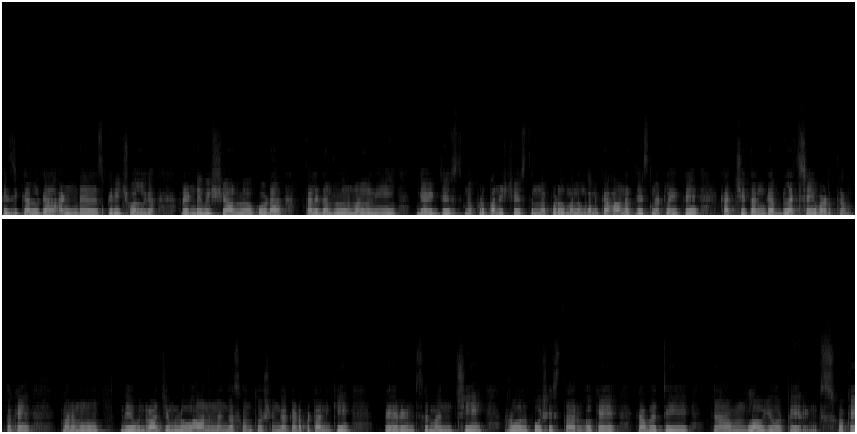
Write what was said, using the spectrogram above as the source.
ఫిజికల్గా అండ్ స్పిరిచువల్గా. రెండు విషయాల్లో కూడా తల్లిదండ్రులు మనల్ని గైడ్ చేస్తున్నప్పుడు పనిష్ చేస్తున్నప్పుడు మనం కనుక హానర్ చేసినట్లయితే ఖచ్చితంగా బ్లెస్ చేయబడతాం. ఓకే? మనము దేవుని రాజ్యంలో ఆనందంగా సంతోషంగా గడపటానికి పేరెంట్స్ మంచి రోల్ పోషిస్తారు. ఓకే? కాబట్టి love your parents. Okay?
